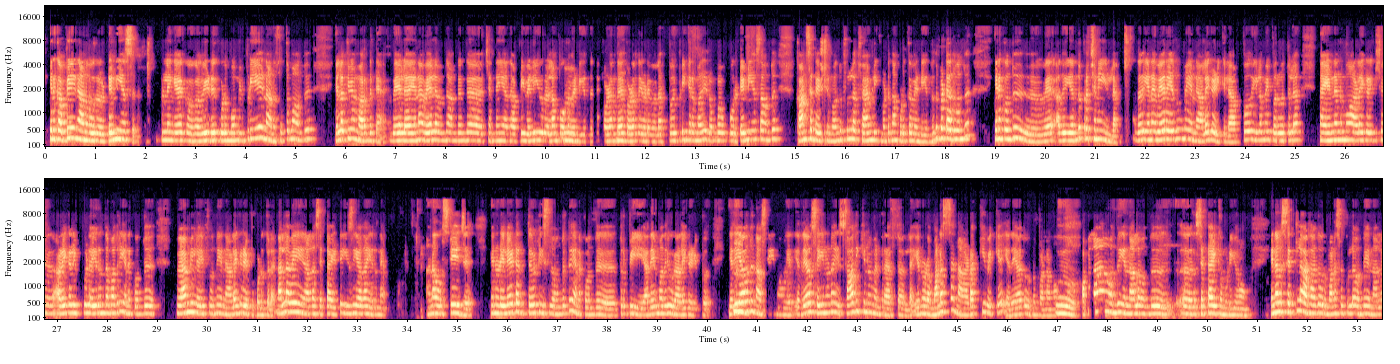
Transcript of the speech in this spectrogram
எனக்கு அப்படியே நான் ஒரு டென் இயர்ஸ் பிள்ளைங்க வீடு குடும்பம் இப்படியே நான் சுத்தமா வந்து எல்லாத்தையுமே மறந்துட்டேன். வேலை ஏன்னா வேலை வந்து அங்கங்க சென்னை அது அப்படி வெளியூர் எல்லாம் போக. வேண்டியிருந்தது. குழந்தை. குழந்தையோட வளர்ப்பு இப்படிங்கிற மாதிரி ரொம்ப ஒரு டென் இயர்ஸா வந்து கான்சன்ட்ரேஷன் வந்து ஃபுல்லா ஃபேமிலிக்கு மட்டும் தான் கொடுக்க வேண்டியிருந்தது. பட் அது வந்து எனக்கு வந்து வே- அது எந்த பிரச்சனையும் இல்லை. அதாவது எனக்கு வேற எதுவுமே என்னை அலைகழிக்கல. அப்போ இளமை பருவத்துல நான் என்னென்னமோ அலைகழிச்சு அலைகழிப்புல இருந்த மாதிரி எனக்கு வந்து ஃபேமிலி லைஃப் வந்து என்னை அலைகழிப்பு கொடுக்கல. நல்லாவே நல்லா செட் ஆயிட்டு ஈஸியா தான் இருந்தேன். ஆனா ஒரு ஸ்டேஜ் என்னுடைய லேட்டர் தேர்ட்டிஸ்ல வந்துட்டு எனக்கு வந்து திருப்பி அதே மாதிரி ஒரு அலைகழிப்பு. எதையாவது நான் செய்யணும். எதையாவது செய்யணும்னா சாதிக்கணும் என்ற அர்த்தம் இல்லை. என்னோட மனசை நான் அடக்கி வைக்க எதையாவது ஒண்ணு பண்ணணும். அப்பதான் வந்து என்னால வந்து செட் ஆயிக்க முடியும். என்னால செட்டில் ஆகாத ஒரு மனசுக்குள்ள வந்து என்னால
